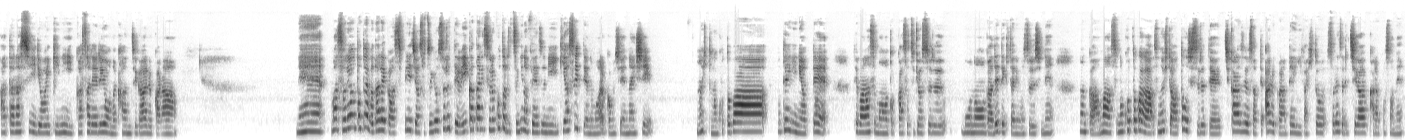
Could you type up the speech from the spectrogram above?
新しい領域に生かされるような感じがあるからねえ。まあそれを例えば誰かはスピリチュアル卒業するっていう言い方にすることで次のフェーズに行きやすいっていうのもあるかもしれないしこの人の言葉の定義によって手放すものとか卒業するものが出てきたりもするしね。なんかまあその言葉がその人を後押しするっていう力強さってあるから定義が人それぞれ違うからこそね。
